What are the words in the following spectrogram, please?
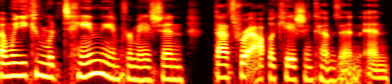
And when you can retain the information, that's where application comes in. And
